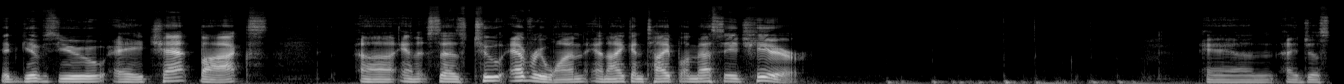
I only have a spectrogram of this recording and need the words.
it gives you a chat box uh, and it says to everyone, and I can type a message here. And I just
